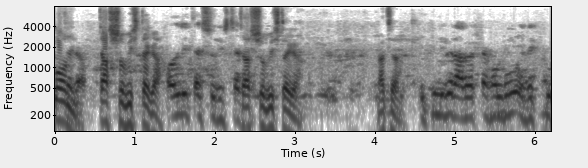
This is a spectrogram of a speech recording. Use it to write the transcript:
ফ্যান চারশো বিশ টাকা। অনলি চারশো বিশ টাকা। চারশো বিশ টাকা। আচ্ছা। এই ক্লিপের আরও একটা ফ্যান দিই এটা একটু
